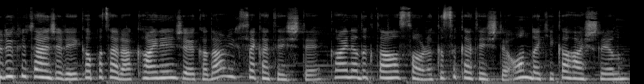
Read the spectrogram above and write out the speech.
Düdüklü tencereyi kapatarak kaynayıncaya kadar yüksek ateşte, kaynadıktan sonra kısık ateşte 10 dakika haşlayalım.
